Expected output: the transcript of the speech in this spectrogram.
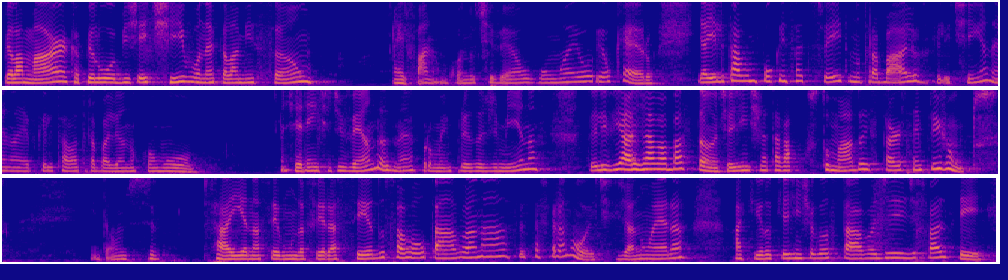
pela marca, pelo objetivo, né, pela missão. Aí ele falou, ah, não, quando tiver alguma eu, eu quero. E aí ele estava um pouco insatisfeito no trabalho que ele tinha, né? Na época ele estava trabalhando como gerente de vendas, né, para uma empresa de Minas. Então ele viajava bastante. A gente já estava acostumado a estar sempre juntos. Então saía na segunda-feira cedo, só voltava na sexta-feira à noite. Já não era aquilo que a gente gostava de, de fazer.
